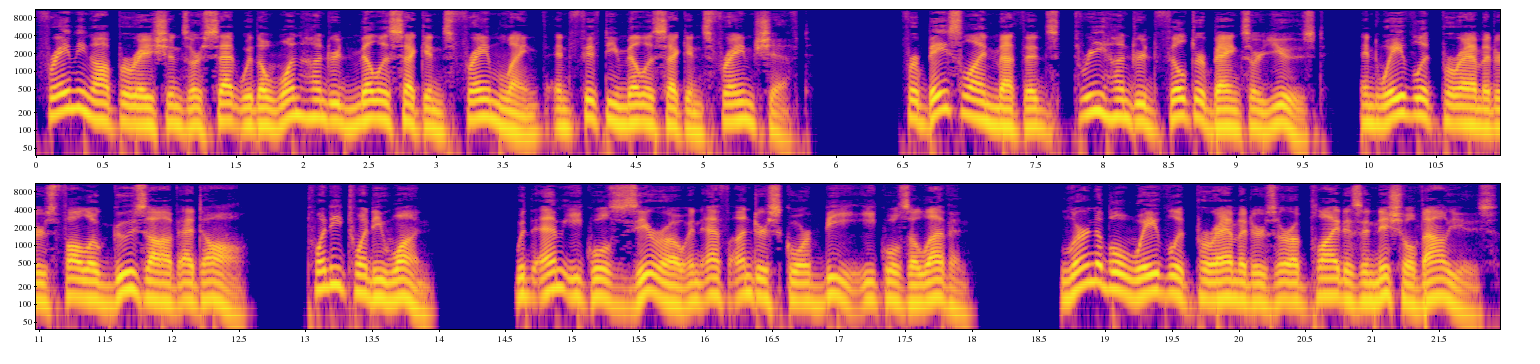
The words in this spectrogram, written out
Framing operations are set with a 100 milliseconds frame length and 50 milliseconds frame shift. For baseline methods, 300 filter banks are used, and wavelet parameters follow Guzov et al. 2021 with m equals 0 and f underscore b equals 11. Learnable wavelet parameters are applied as initial values.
